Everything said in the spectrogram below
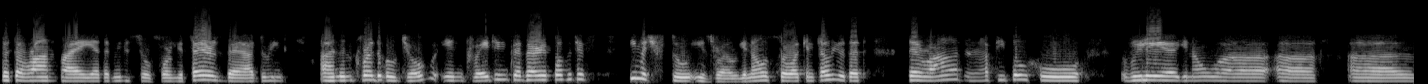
that are run by the Ministry of Foreign Affairs. They are doing an incredible job in creating a very positive image to Israel. You know, so I can tell you that there are there are people who really, uh, you know, uh, uh,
